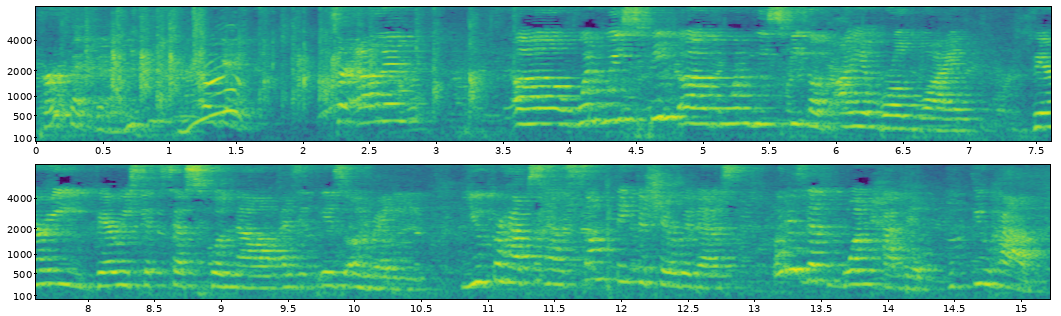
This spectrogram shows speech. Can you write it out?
Perfect then. okay. Sir Alan, uh, when we speak of when we speak of I am worldwide, very very successful now as it is already. You perhaps have something to share with us. What is that one habit that you have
